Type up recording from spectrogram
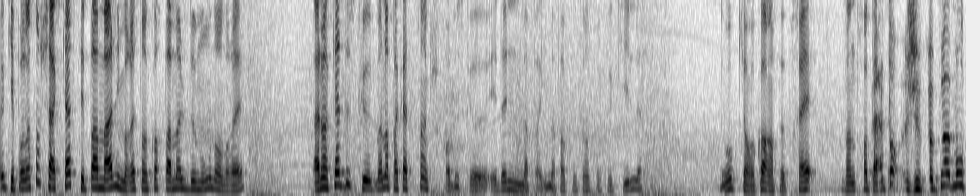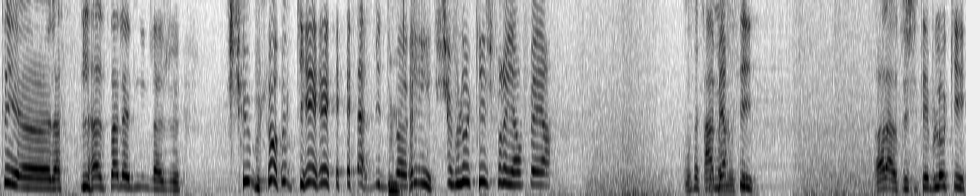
Ok, pour l'instant, je suis à 4, c'est pas mal. Il me reste encore pas mal de monde en vrai. Ah non, 4 parce que. Bah non, pas 4, 5, je crois, parce que Eden il m'a pas, il m'a pas compté en tant que kill. Donc, il y a encore à peu près 23 Mais personnes. attends, je peux pas monter euh, la, la salle là, je. Je suis bloqué La vie de Je suis bloqué, je peux rien faire Comment ça, tu peux Ah merci Voilà, parce que j'étais bloqué.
